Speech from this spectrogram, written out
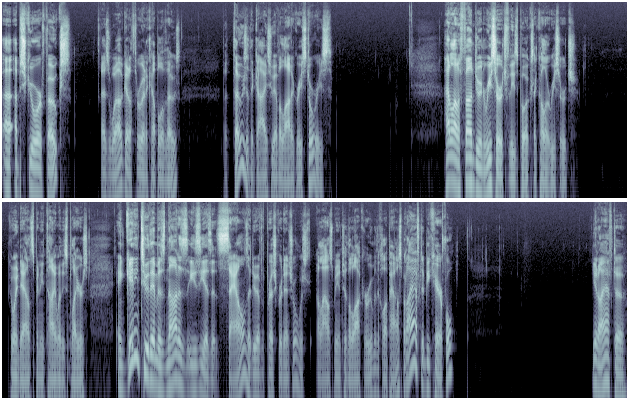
uh, obscure folks as well. Got to throw in a couple of those. But those are the guys who have a lot of great stories. I had a lot of fun doing research for these books. I call it research going down, spending time with these players. And getting to them is not as easy as it sounds. I do have a press credential, which allows me into the locker room in the clubhouse, but I have to be careful. You know, I have to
